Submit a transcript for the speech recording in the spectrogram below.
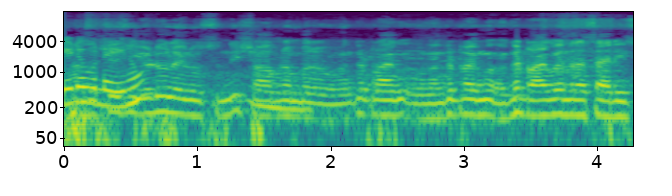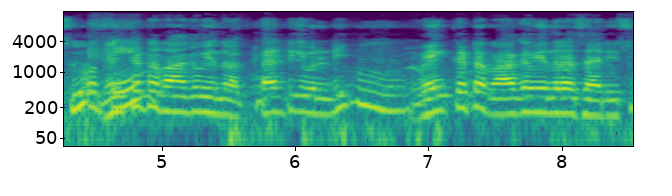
ఏడవ లైన్ వచ్చేసి ఏడో లైన్. వస్తుంది. షాప్ నెంబర్ వెంకట వెంకట వెంకట రాఘవేంద్ర శారీస్ వెంకట రాఘవేంద్ర క్లారిటీగా వినండి. వెంకట రాఘవేంద్ర శారీస్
